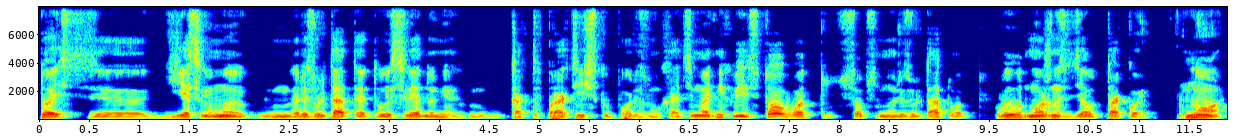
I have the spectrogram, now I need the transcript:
То есть, э, если мы результаты этого исследования как-то в практическую пользу хотим от них видеть, то вот, собственно, результат, вот вывод можно сделать такой. Но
